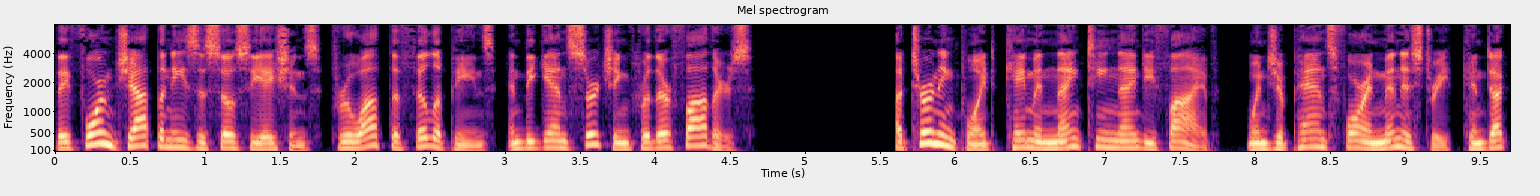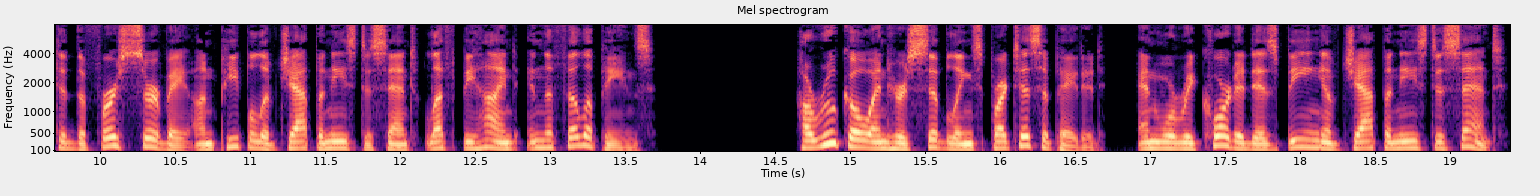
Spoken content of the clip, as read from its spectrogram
they formed Japanese associations throughout the Philippines and began searching for their fathers. A turning point came in 1995 when Japan's foreign ministry conducted the first survey on people of Japanese descent left behind in the Philippines. Haruko and her siblings participated and were recorded as being of Japanese descent.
